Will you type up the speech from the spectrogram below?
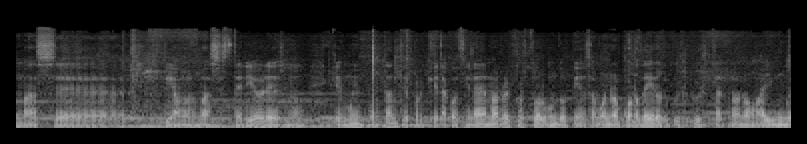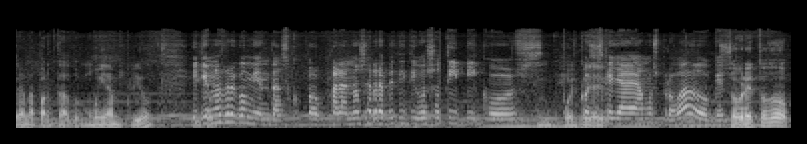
más eh, digamos, más exteriores, ¿no? que es muy importante porque la cocina de Marruecos todo el mundo piensa, bueno, el cordero, el couscous, tal. no, no, hay un gran apartado muy amplio. ¿Y qué nos recomiendas pa- para no ser repetitivos o típicos? Pues cosas mira, que ya hemos probado. que Sobre todo,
